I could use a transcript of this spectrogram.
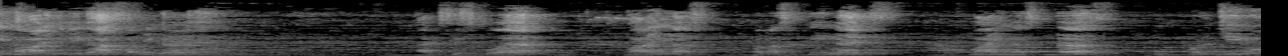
एक हमारी द्विघात समीकरण है एक्स स्क्वायर माइनस प्लस तीन एक्स माइनस दस इक्वल ज़ीरो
